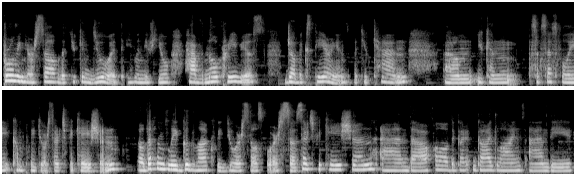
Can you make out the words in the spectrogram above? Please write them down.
proving yourself that you can do it, even if you have no previous job experience, but you can. Um, you can successfully complete your certification. So definitely good luck with your Salesforce uh, certification and uh, follow the gu- guidelines and the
